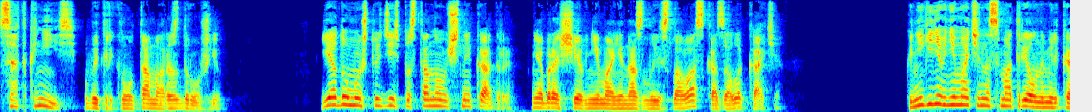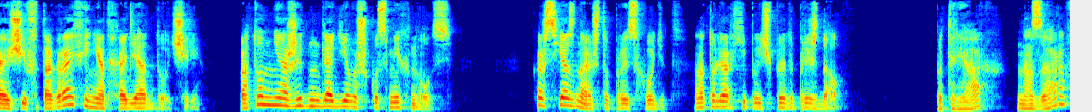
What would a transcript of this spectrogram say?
«Заткнись!» – выкрикнула Тамара с дрожью. «Я думаю, что здесь постановочные кадры», – не обращая внимания на злые слова, сказала Катя. Княгиня внимательно смотрела на мелькающие фотографии, не отходя от дочери. Потом неожиданно для девушек усмехнулась. «Кажется, я знаю, что происходит. Анатолий Архипович предупреждал». «Патриарх? Назаров?»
